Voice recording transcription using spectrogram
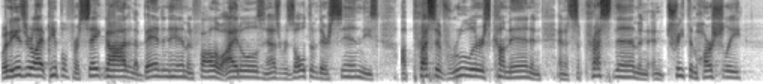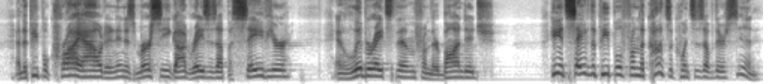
where the Israelite people forsake God and abandon Him and follow idols. And as a result of their sin, these oppressive rulers come in and, and suppress them and, and treat them harshly. And the people cry out, and in His mercy, God raises up a Savior and liberates them from their bondage. He had saved the people from the consequences of their sin.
